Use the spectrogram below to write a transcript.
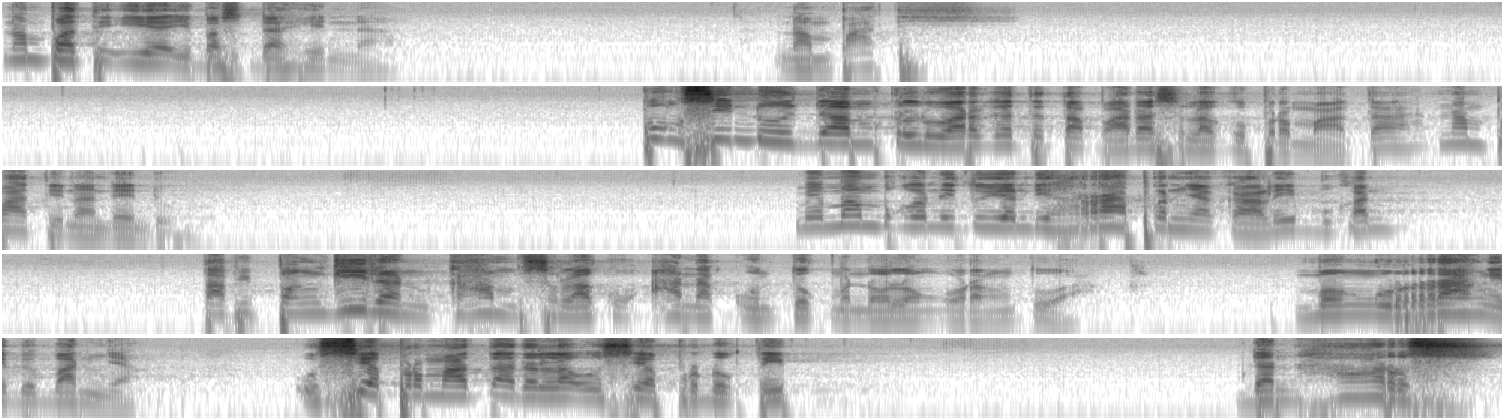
Nampati ia ibas dahinna. Nampati. Pungsindu dalam keluarga tetap ada selaku permata, nampati nandendu. Memang bukan itu yang diharapkannya kali, bukan. Tapi panggilan kamu selaku anak untuk menolong orang tua. Mengurangi bebannya. Usia permata adalah usia produktif. Dan harus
